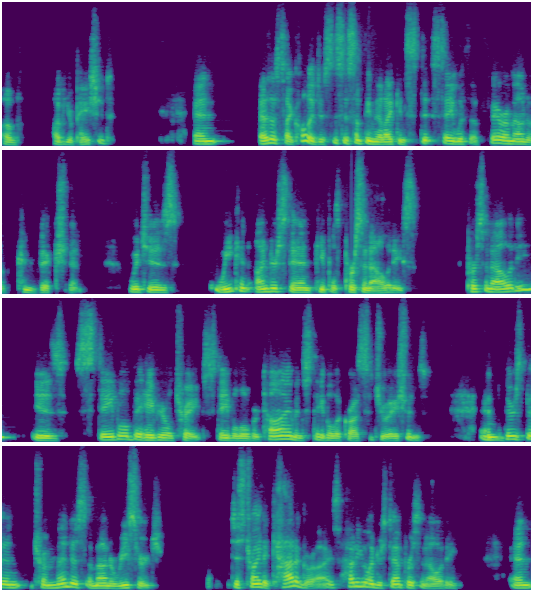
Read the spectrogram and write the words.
of, of your patient. And as a psychologist, this is something that I can st- say with a fair amount of conviction, which is we can understand people's personalities. Personality is stable behavioral traits, stable over time and stable across situations. And there's been tremendous amount of research just trying to categorize how do you understand personality? And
